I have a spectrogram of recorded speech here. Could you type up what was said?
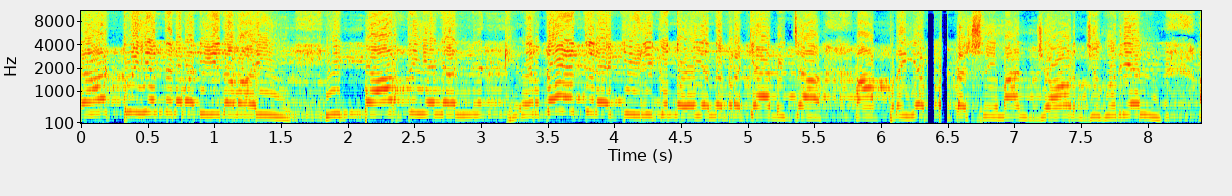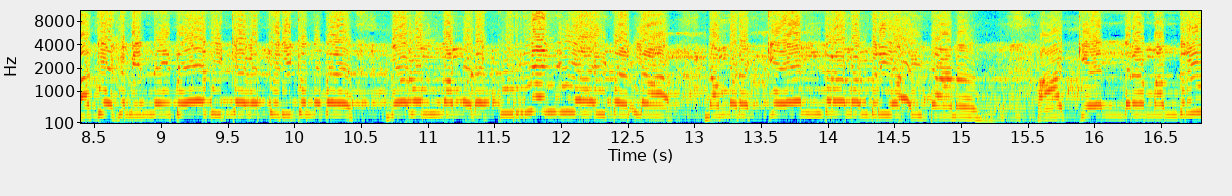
രാഷ്ട്രീയത്തിനും അതീതമായി ഈ പാർട്ടിയെ ഞാൻ ഹൃദയത്തിലേക്കിയിരിക്കുന്നു എന്ന് പ്രഖ്യാപിച്ച ആ പ്രിയപ്പെട്ട ശ്രീമാൻ ജോർജ് കുര്യൻ. അദ്ദേഹം ഇന്ന് ഈ വേദിക്കകത്തിരിക്കുന്നത് വെറും നമ്മുടെ കുര്യൻജിയായിട്ടല്ല നമ്മുടെ കേന്ദ്രമന്ത്രിയായിട്ടാണ്. ആ കേന്ദ്രമന്ത്രി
